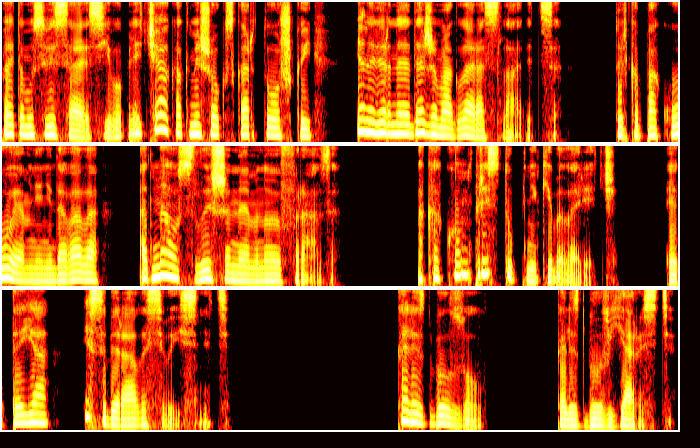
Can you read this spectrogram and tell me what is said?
поэтому, свисая с его плеча, как мешок с картошкой — я, наверное, даже могла расслабиться. Только покоя мне не давала одна услышанная мною фраза. О каком преступнике была речь? Это я и собиралась выяснить. Калист был зол. Калист был в ярости.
